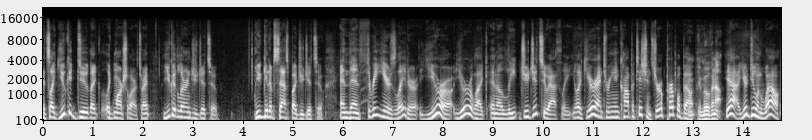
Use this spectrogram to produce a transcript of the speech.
It's like you could do like like martial arts, right? You could learn jujitsu you get obsessed by jujitsu, and then three years later, you're you're like an elite jujitsu athlete. You're like you're entering in competitions. You're a purple belt. You're moving up. Yeah, you're doing well.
